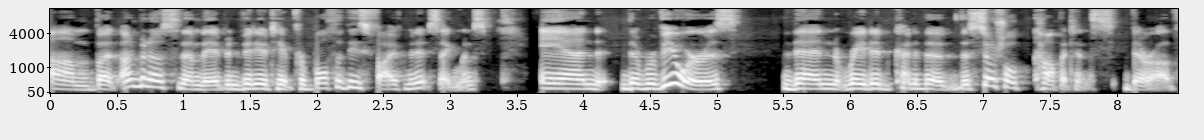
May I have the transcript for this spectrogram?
Um, but unbeknownst to them, they had been videotaped for both of these five minute segments. And the reviewers then rated kind of the, the social competence thereof.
